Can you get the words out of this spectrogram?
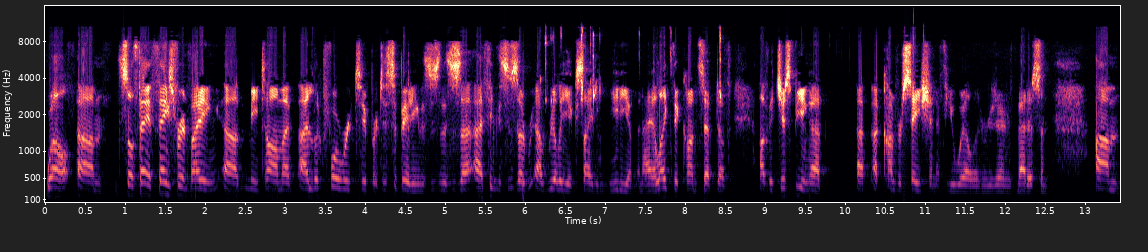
Well, um, so th- thanks for inviting uh, me, Tom. I, I, look forward to participating. This is this is a, I think this is a, a, really exciting medium, and I like the concept of of it just being a a, a conversation, if you will, in regenerative medicine. Um,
